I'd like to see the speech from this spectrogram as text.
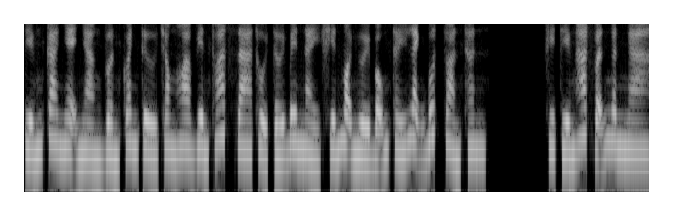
Tiếng ca nhẹ nhàng vờn quanh từ trong hoa viên thoát ra thổi tới bên này khiến mọi người bỗng thấy lạnh bốt toàn thân. Khi tiếng hát vẫn ngân nga,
